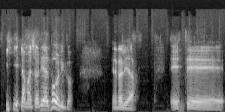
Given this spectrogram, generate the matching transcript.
y es la mayoría del público, en realidad. Este,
